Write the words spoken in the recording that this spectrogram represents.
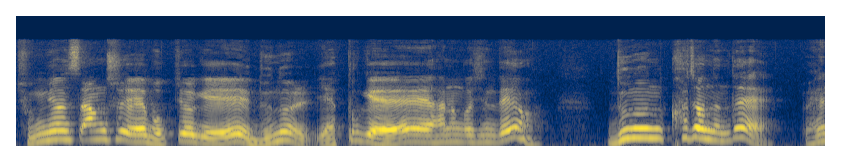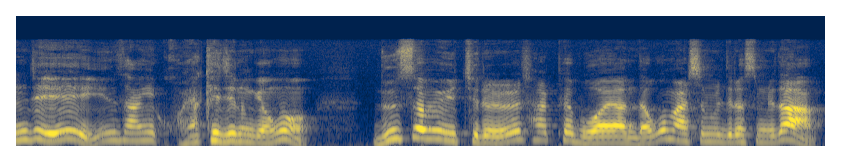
중년 쌍수의 목적이 눈을 예쁘게 하는 것인데요. 눈은 커졌는데 왠지 인상이 고약해지는 경우 눈썹의 위치를 살펴보아야 한다고 말씀을 드렸습니다.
